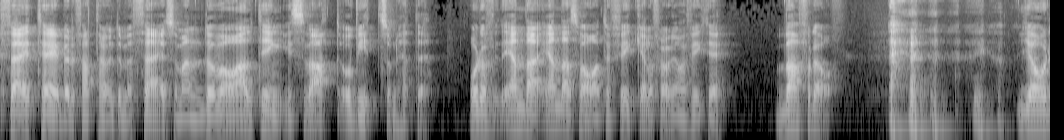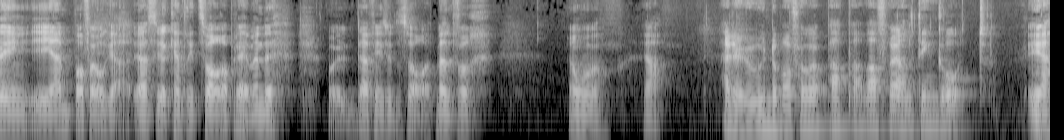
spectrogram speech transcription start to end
färg-tv, det fattar jag inte med färg. Så man, då var allting i svart och vitt som det hette. Och då, enda, enda svaret jag fick, eller frågan jag fick det Varför då? Ja, det är en jävligt bra fråga. Alltså, jag kan inte riktigt svara på det, men det, där finns ju inte svaret. Men för... Oh, ja. Ja, det är en underbar fråga. Pappa, varför är allting grått? ja,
